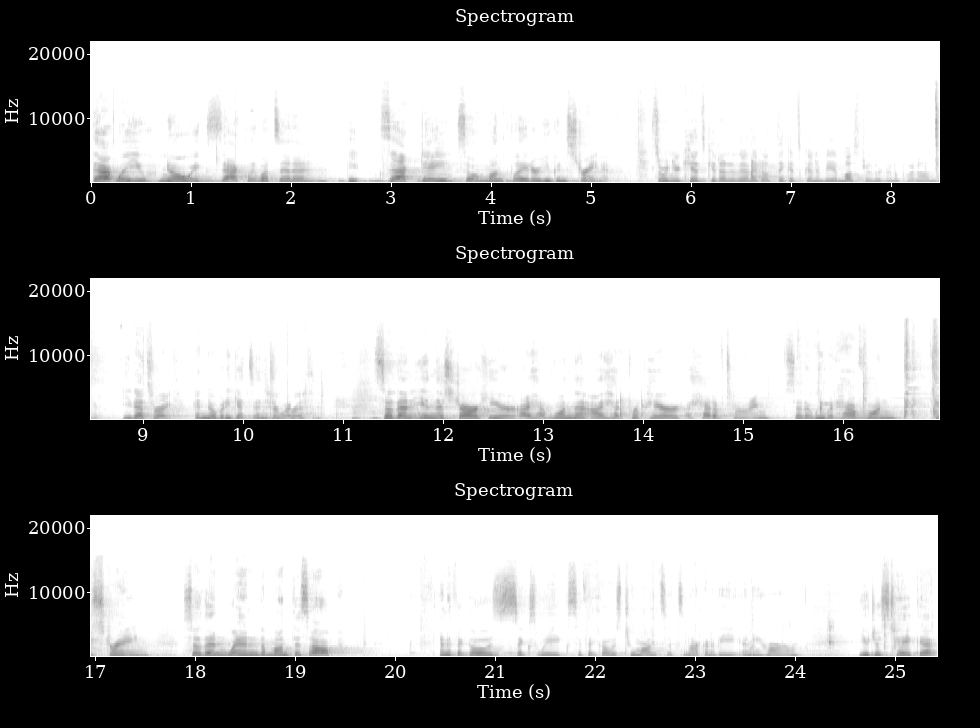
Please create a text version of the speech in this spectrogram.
That way you know exactly what's in it, mm-hmm. the exact date, mm-hmm. so a month later you can strain it. So when your kids get under there, they don't think it's going to be a mustard they're going to put on there. That's right, and nobody gets into Their it. bread. So then in this jar here, I have one that I had prepared ahead of time so that we would have one to strain. So then when the month is up, and if it goes six weeks, if it goes two months, it's not going to be any harm. You just take it,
